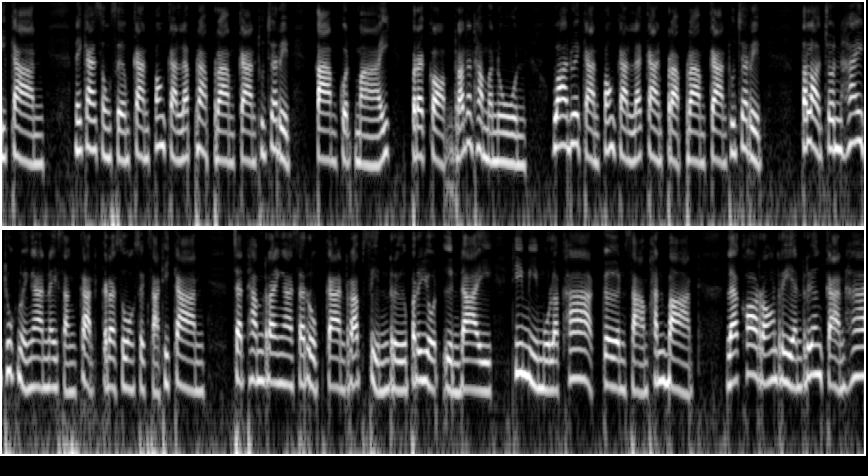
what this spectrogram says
ธิการ ในการส่งเสริมการป้องกันและปราบปรามการทุจริตตามกฎหมาย ประกอบรัฐธรรมนูญ ว่าด้วยการป้องกันและการปราบปรามการทุจริต ตลอดจนให้ทุกหน่วยงานในสังกัดกระทรวงศึกษาธิการ จัดทำรายงานสรุปการรับสินหรือประโยชน์อื่นใด ที่มีมูลค่าเกิน 3,000 บาท และข้อร้องเรียนเรื่องการให้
